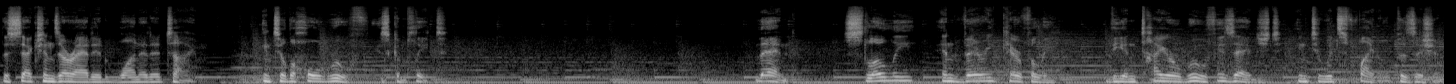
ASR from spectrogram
the sections are added one at a time until the whole roof is complete. Then, slowly and very carefully, the entire roof is edged into its final position.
